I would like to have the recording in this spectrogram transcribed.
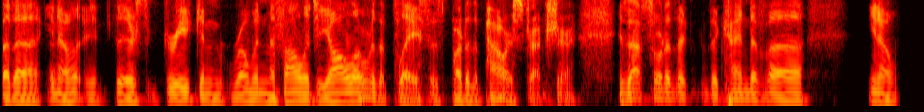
But, uh, you know, it, there's Greek and Roman mythology all over the place as part of the power structure. Is that sort of the, the kind of, uh, you know,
